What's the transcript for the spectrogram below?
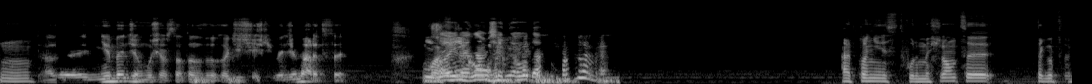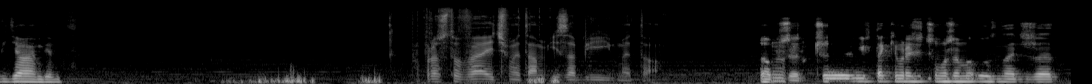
Mm, Ale nie będzie musiał stamtąd wychodzić, jeśli będzie martwy. Właśnie. O ile nam się to ubijemy, uda. ale to nie jest stwór myślący, z tego co widziałem, więc Po prostu wejdźmy tam i zabijmy to. Dobrze, czyli w takim razie czy możemy uznać, że e, e,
